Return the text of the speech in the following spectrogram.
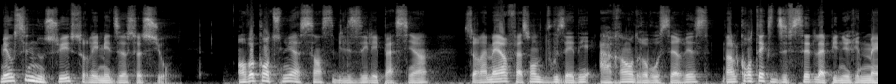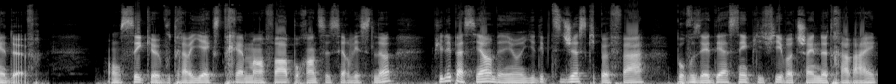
mais aussi de nous suivre sur les médias sociaux. On va continuer à sensibiliser les patients sur la meilleure façon de vous aider à rendre vos services dans le contexte difficile de la pénurie de main-d'œuvre. On sait que vous travaillez extrêmement fort pour rendre ces services-là, puis les patients, bien, il y a des petits gestes qu'ils peuvent faire pour vous aider à simplifier votre chaîne de travail,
